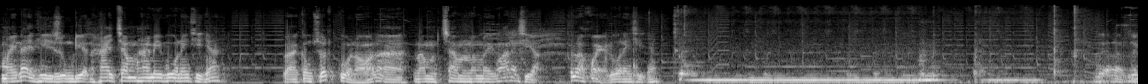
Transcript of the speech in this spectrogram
Máy này thì dùng điện 220V anh chị nhé. Và công suất của nó là 550W anh chị ạ. Rất là khỏe luôn anh chị nhé là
